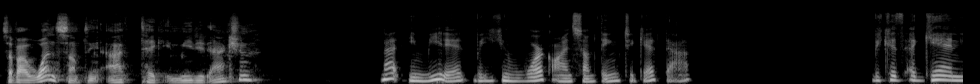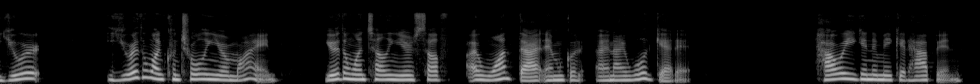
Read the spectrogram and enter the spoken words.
So if I want something, I take immediate action. Not immediate, but you can work on something to get that. Because again, you're you're the one controlling your mind. You're the one telling yourself, I want that and I'm going and I will get it. How are you going to make it happen?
